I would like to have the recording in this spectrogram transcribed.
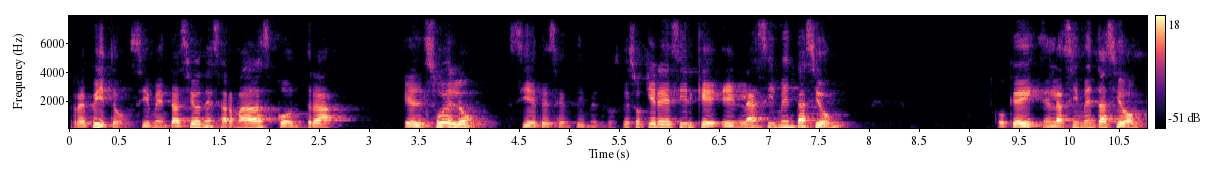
Repito, cimentaciones armadas contra el suelo, 7 centímetros. Eso quiere decir que en la cimentación, ¿ok? En la cimentación,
